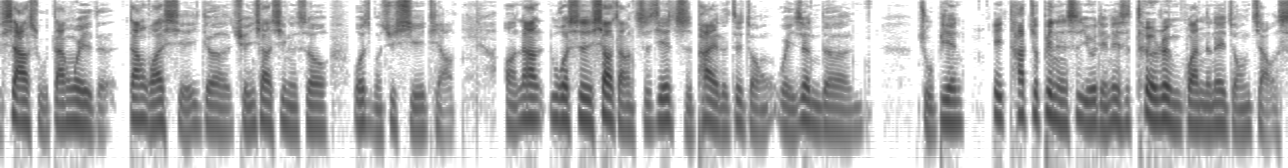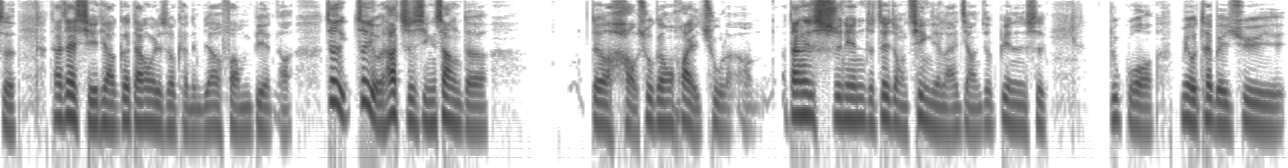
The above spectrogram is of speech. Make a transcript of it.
下属单位的，当我要写一个全校信的时候，我怎么去协调？哦，那如果是校长直接指派的这种委任的主编，诶，他就变成是有点类似特任官的那种角色，他在协调各单位的时候可能比较方便啊。这这有他执行上的的好处跟坏处了啊。但是十年的这种庆典来讲，就变成是如果没有特别去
